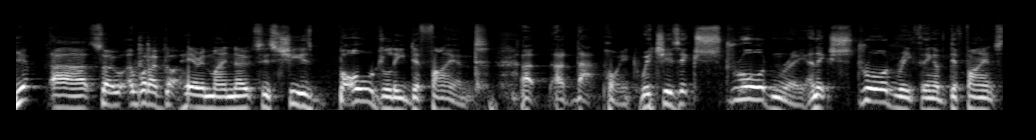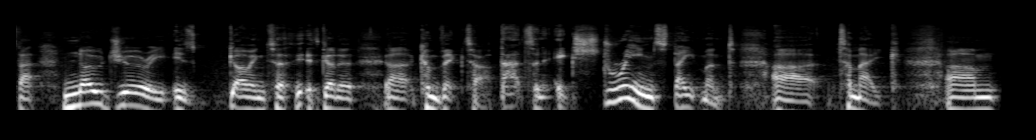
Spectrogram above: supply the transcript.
Yep. Uh, so what I've got here in my notes is she is boldly defiant at, at, that point, which is extraordinary, an extraordinary thing of defiance that no jury is going to is going to uh, convict her. That's an extreme statement uh, to make. Um,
